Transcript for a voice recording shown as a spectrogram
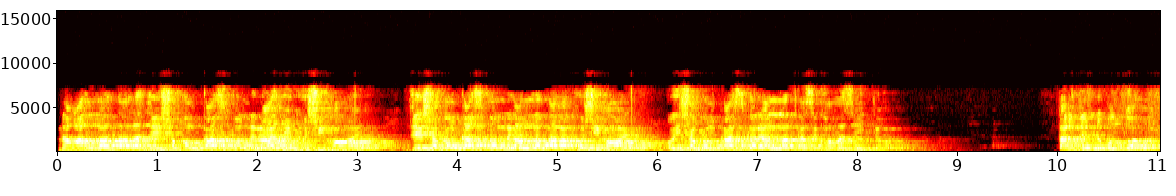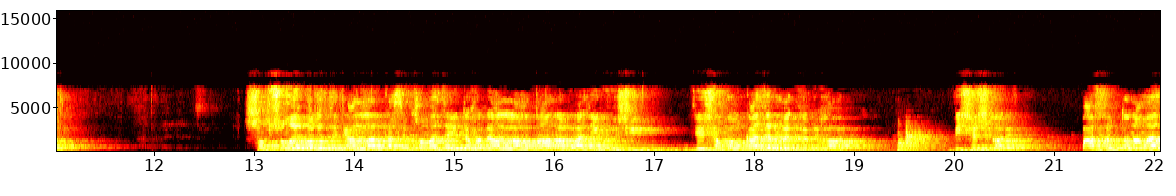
না, আল্লাহ তাআলা যে সকল কাজ করলে রাজি খুশি হয়, যে সকল কাজ করলে আল্লাহ তাআলা খুশি হয়, ওই সকল কাজ করে আল্লাহর কাছে ক্ষমা চাইতে তার জন্য বন্ধু আমার, সব সময় বলে থেকে, আল্লাহর কাছে ক্ষমা চাইতে হবে, আল্লাহ তাআলা রাজি খুশি যে সকল কাজের মাধ্যমে হয়। বিশেষ করে, পাঁচ রক্ত নামাজ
